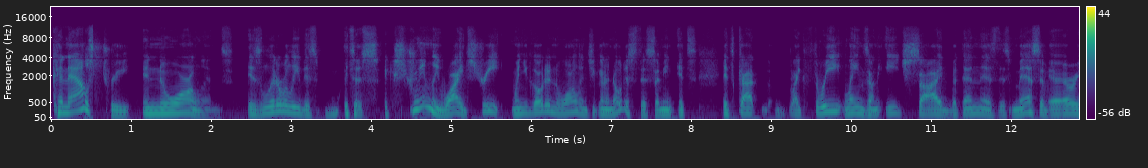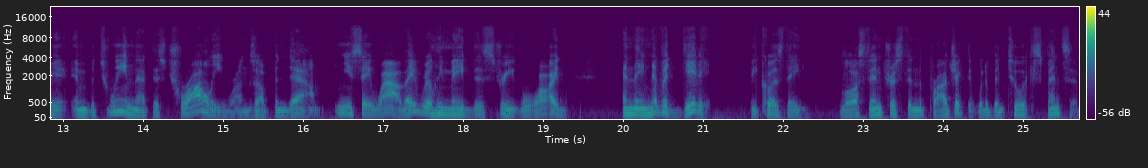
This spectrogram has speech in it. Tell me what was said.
Canal Street in New Orleans is literally this it's a s- extremely wide street. When you go to new orleans you're going to notice this. I mean it's it's got like three lanes on each side but then there's this massive area in between that this trolley runs up and down. And you say wow they really made this street wide. And they never did it because they lost interest in the project it would have been too expensive.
